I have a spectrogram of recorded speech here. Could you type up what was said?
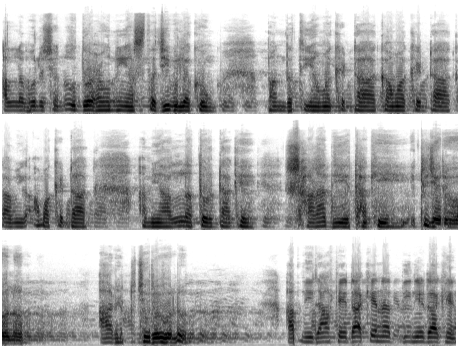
আল্লাহ বলেছেন উদয়নি আস্তাজিব লাকুম। বান্দা, তুই আমাকে ডাক আমাকে ডাক, আমি, আমাকে ডাক। আমি আল্লাহ তোর ডাকে সাড়া দিয়ে থাকি। একটু জোরে বলুন। আর একটু জোরে বলুন। আপনি রাতে ডাকেন আর দিনে ডাকেন,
